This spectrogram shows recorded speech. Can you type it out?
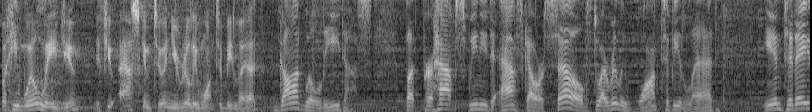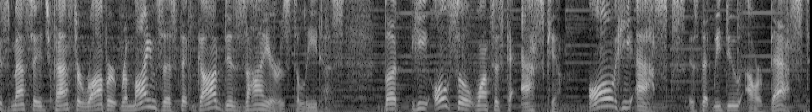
But he will lead you if you ask him to and you really want to be led. God will lead us, but perhaps we need to ask ourselves do I really want to be led? In today's message, Pastor Robert reminds us that God desires to lead us, but he also wants us to ask him. All he asks is that we do our best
